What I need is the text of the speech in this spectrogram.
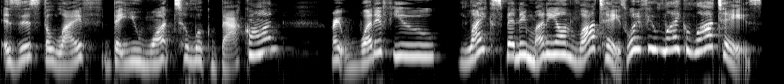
Is this the life that you want to look back on? Right? What if you like spending money on lattes? What if you like lattes?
